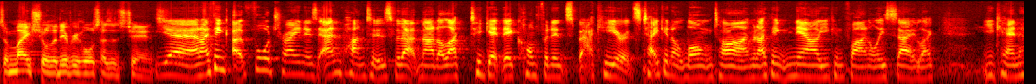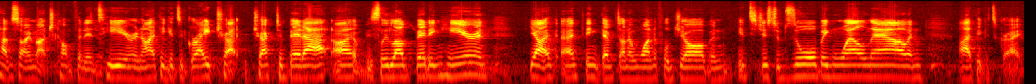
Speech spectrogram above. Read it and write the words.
to make sure that every horse has its chance. Yeah, and I think uh, for trainers and punters, for that matter, like to get their confidence back here, it's taken a long time, and I think now you can finally say like. You can have so much confidence here, and I think it's a great track track to bet at. I obviously love betting here, and yeah, I, I think they've done a wonderful job, and it's just absorbing well now, and I think it's great.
